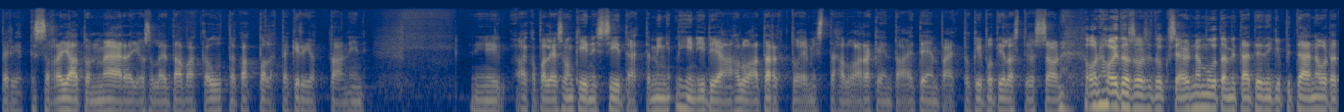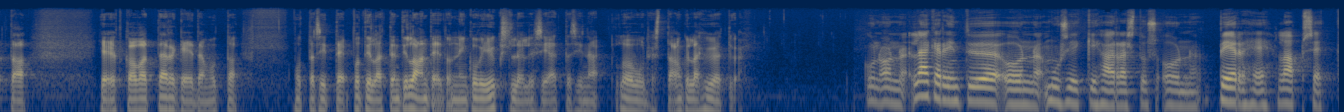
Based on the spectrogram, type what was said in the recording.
periaatteessa rajaton määrä, jos aletaan vaikka uutta kappaletta kirjoittaa, niin, niin aika paljon se on kiinni siitä, että mihin ideaan haluaa tarttua ja mistä haluaa rakentaa eteenpäin. Et toki potilastyössä on, on hoitosuosituksia ynnä muuta, mitä tietenkin pitää noudattaa ja jotka ovat tärkeitä, mutta mutta sitten potilaiden tilanteet on niin kovin yksilöllisiä, että siinä luovuudesta on kyllä hyötyä. Kun on lääkärin työ, on musiikkiharrastus, on perhe, lapset,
